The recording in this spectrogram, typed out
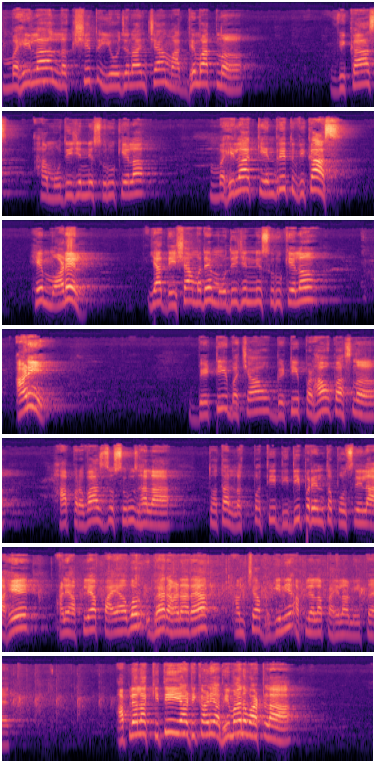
महिला लक्षित योजनांच्या माध्यमातनं विकास हा मोदीजींनी सुरू केला. महिला केंद्रित विकास हे मॉडेल या देशामध्ये मोदीजींनी सुरू केलं. आणि बेटी बचाव बेटी पढावपासनं हा प्रवास जो सुरू झाला तो आता लखपती दिदीपर्यंत पोचलेला आहे. आणि आपल्या पायावर उभ्या राहणाऱ्या आमच्या भगिनी आपल्याला पाहायला मिळत आहेत आपल्याला किती या ठिकाणी अभिमान वाटला?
